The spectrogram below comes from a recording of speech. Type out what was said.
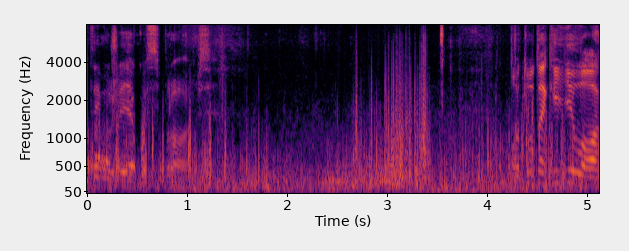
з тим вже якось справимося. Ото такі діла.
